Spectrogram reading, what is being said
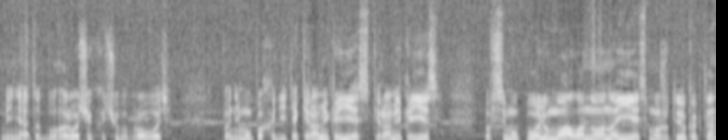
меня этот бугорочек. Хочу попробовать по нему походить. А керамика есть, керамика есть по всему полю. Мало, но она есть. Может ее как-то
